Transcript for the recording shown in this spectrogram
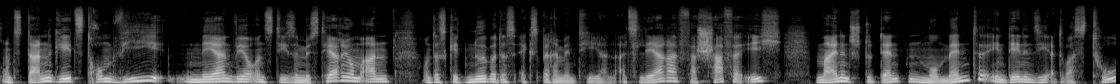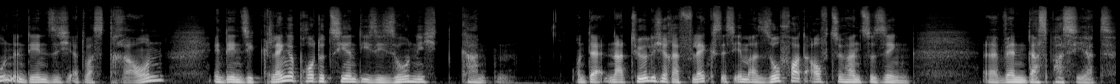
Und dann geht's drum, wie nähern wir uns diesem Mysterium an? Und das geht nur über das Experimentieren. Als Lehrer verschaffe ich meinen Studenten Momente, in denen sie etwas tun, in denen sie sich etwas trauen, in denen sie Klänge produzieren, die sie so nicht kannten. Und der natürliche Reflex ist immer sofort aufzuhören zu singen äh, wenn das passiert.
